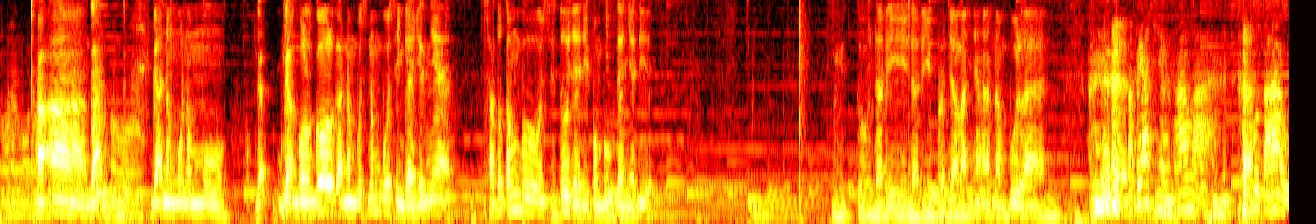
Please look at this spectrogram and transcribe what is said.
orang-orang. ah ah, nggak Atau- nggak nemu-nemu nggak nggak gol-gol nggak nembus-nembus hingga akhirnya satu tembus. Itu jadi pembuktiannya dia gitu dari dari perjalanannya enam bulan Tapi ada yang salah. Aku tahu.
